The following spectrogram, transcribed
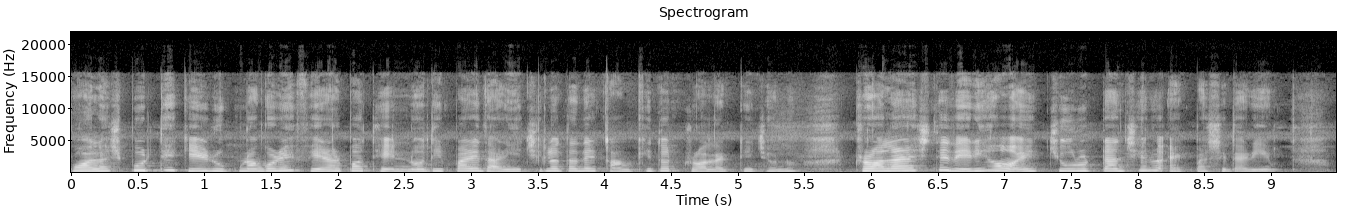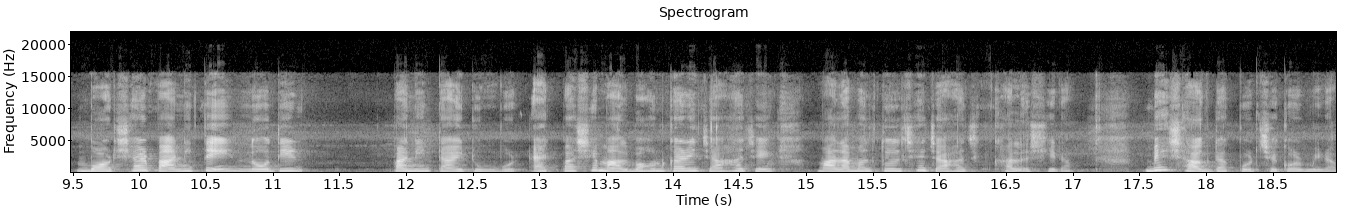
পলাশপুর থেকে রূপনগরে ফেরার পথে নদীর পাড়ে দাঁড়িয়েছিল তাদের কাঙ্ক্ষিত ট্রলারটির জন্য। ট্রলার আসতে দেরি হওয়ায় চুরুট টানছিল একপাশে দাঁড়িয়ে। বর্ষার পানিতে নদীর পানি টাইটুম্বুর একপাশে মালবহনকারী জাহাজে মালামাল তুলছে জাহাজ খালাসিরা। বেশ হাকডাক পড়ছে কর্মীরা।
